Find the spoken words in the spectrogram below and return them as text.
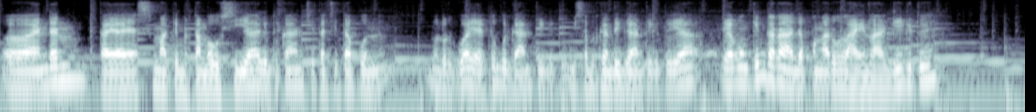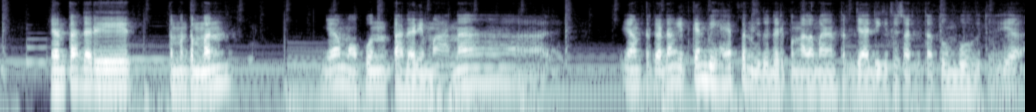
Uh, and then kayak semakin bertambah usia gitu kan cita-cita pun menurut gue ya itu berganti gitu bisa berganti-ganti gitu ya. Ya mungkin karena ada pengaruh lain lagi gitu ya. Ya entah dari teman-teman ya maupun entah dari mana yang terkadang it can be happen gitu dari pengalaman yang terjadi gitu saat kita tumbuh gitu ya.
